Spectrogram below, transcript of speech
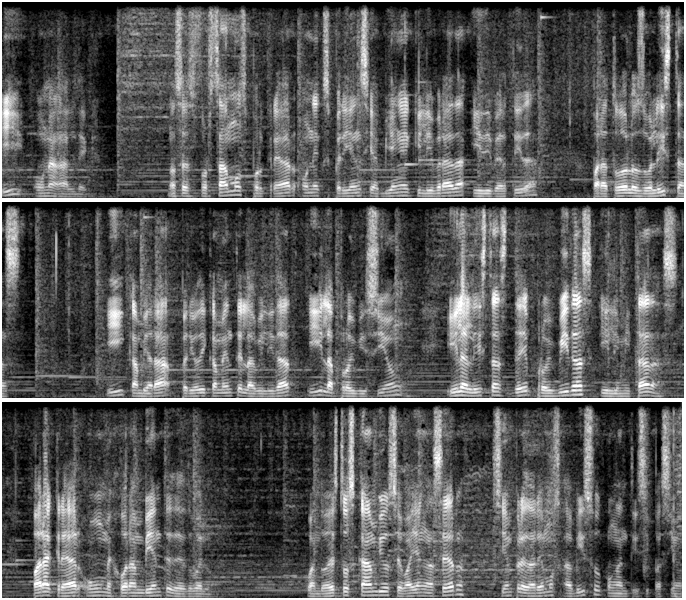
y una al deck. Nos esforzamos por crear una experiencia bien equilibrada y divertida para todos los duelistas y cambiará periódicamente la habilidad y la prohibición y las listas de prohibidas y limitadas para crear un mejor ambiente de duelo. Cuando estos cambios se vayan a hacer, siempre daremos aviso con anticipación.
